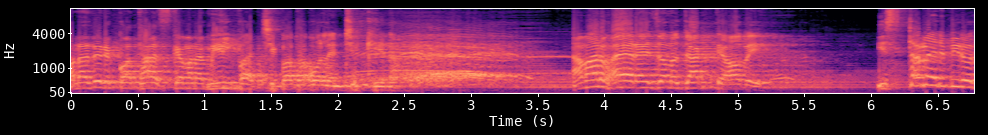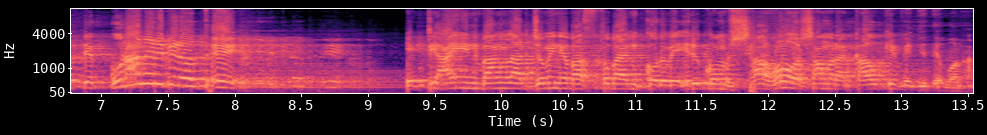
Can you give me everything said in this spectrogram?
ওনাদের কথা আজকে আমরা মিল পাচ্ছি, কথা বলেন ঠিক কিনা? আমার ভাইয়ের, এই জন্য জাগতে হবে। ইসলামের বিরুদ্ধে, কোরআনের বিরুদ্ধে একটি আইন বাংলার জমিনে বাস্তবায়ন করবে, এরকম সাহস আমরা কাউকে পেতে দেব না।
